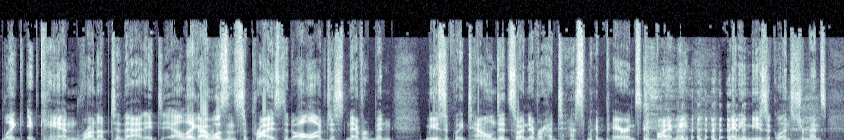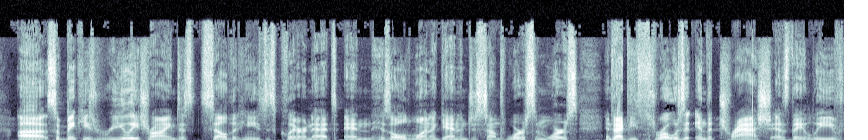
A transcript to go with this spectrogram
like it can run up to that. It like I wasn't surprised at all. I've just never been musically talented so I never had to ask my parents to buy me any musical instruments. Uh, so Binky's really trying to sell that he needs this clarinet and his old one again and just sounds worse and worse. In fact he throws it in the trash as they leave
